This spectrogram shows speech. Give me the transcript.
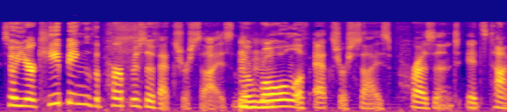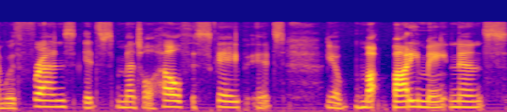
So you're keeping the purpose of exercise, the Mm-hmm. role of exercise present. It's time with friends, it's mental health escape, it's you know m- body maintenance,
